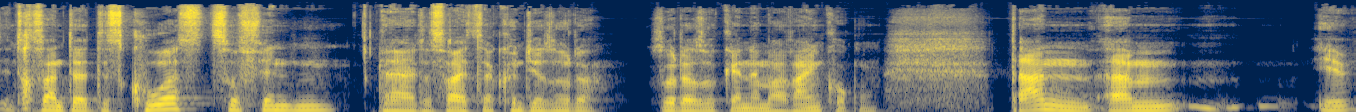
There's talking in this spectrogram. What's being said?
äh, interessanter Diskurs zu finden. Äh, das heißt, da könnt ihr so oder, so oder so gerne mal reingucken. Dann, ähm, ihr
